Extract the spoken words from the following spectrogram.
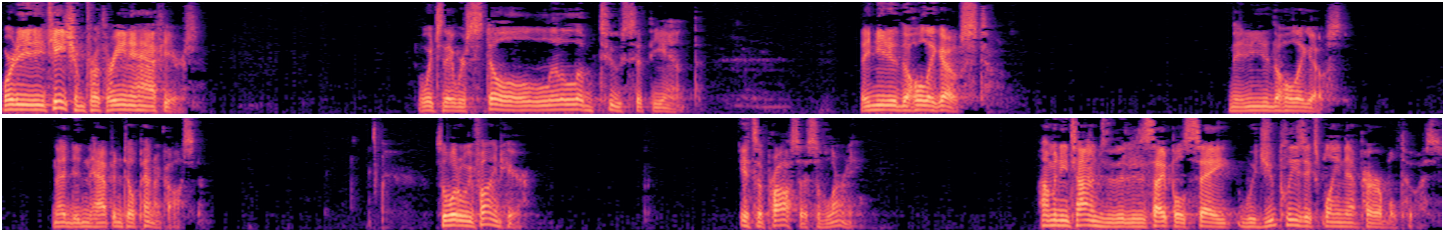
Or did he teach them for three and a half years? Which they were still a little obtuse at the end. They needed the Holy Ghost. They needed the Holy Ghost. And that didn't happen until Pentecost. So what do we find here? It's a process of learning. How many times did the disciples say, would you please explain that parable to us?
